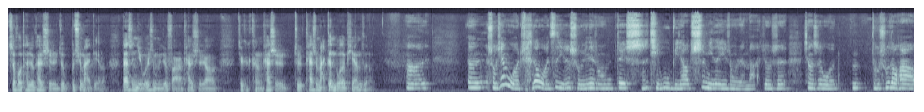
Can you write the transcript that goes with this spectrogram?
之后，他就开始就不去买碟了。但是你为什么就反而开始要，就可能开始就开始买更多的片子了？嗯嗯，首先我觉得我自己是属于那种对实体物比较痴迷的一种人吧，就是像是我嗯读书的话，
